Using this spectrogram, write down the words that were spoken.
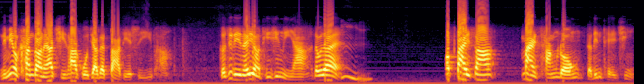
你没有看到人家其他国家在大跌十一趴。可是林雷有提醒你啊，对不对？嗯，我拜沙卖长龙的林铁庆，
